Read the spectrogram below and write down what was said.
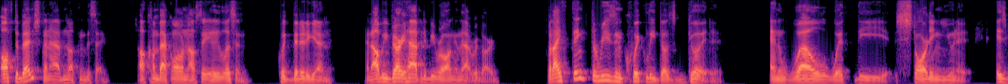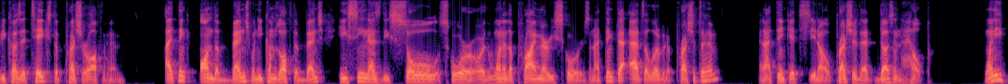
off the bench, then I have nothing to say. I'll come back on and I'll say, hey, listen, Quick did it again. And I'll be very happy to be wrong in that regard. But I think the reason Quickley does good and well with the starting unit is because it takes the pressure off of him. I think on the bench, when he comes off the bench, he's seen as the sole scorer or the, one of the primary scorers. And I think that adds a little bit of pressure to him. And I think it's, you know, pressure that doesn't help. When he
